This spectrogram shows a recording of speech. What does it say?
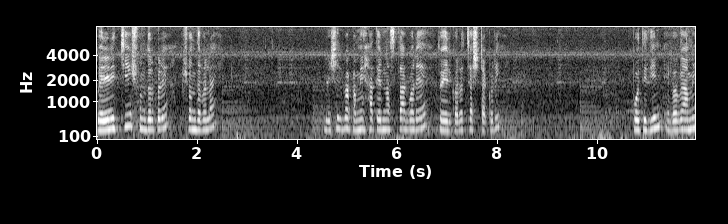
বেড়ে নিচ্ছি সুন্দর করে সন্ধ্যাবেলায়। বেশিরভাগ আমি হাতের নাস্তা ঘরে তৈরি করার চেষ্টা করি। প্রতিদিন এভাবে আমি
